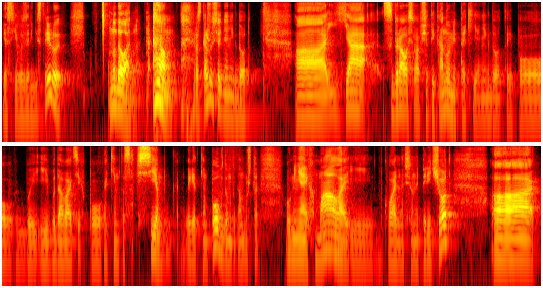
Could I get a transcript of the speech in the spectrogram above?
если его зарегистрируют. Ну да ладно. Расскажу сегодня анекдот. А, я собирался вообще-то экономить такие анекдоты по, как бы, и выдавать их по каким-то совсем как бы, редким поводам, потому что у меня их мало и буквально все наперечет. А,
